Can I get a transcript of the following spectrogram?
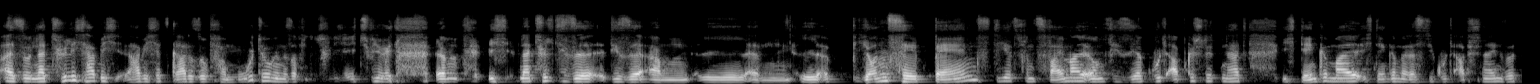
Also natürlich habe ich habe ich jetzt gerade so Vermutungen, das ist natürlich echt schwierig. Ähm, ich natürlich diese diese ähm, ähm, Beyoncé Banks, die jetzt schon zweimal irgendwie sehr gut abgeschnitten hat. Ich denke mal, ich denke mal, dass die gut abschneiden wird.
